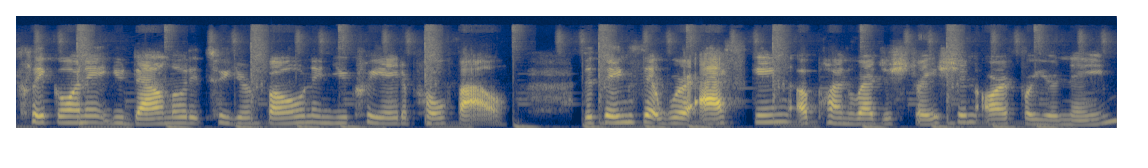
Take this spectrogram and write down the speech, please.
click on it, you download it to your phone, and you create a profile. The things that we're asking upon registration are for your name,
